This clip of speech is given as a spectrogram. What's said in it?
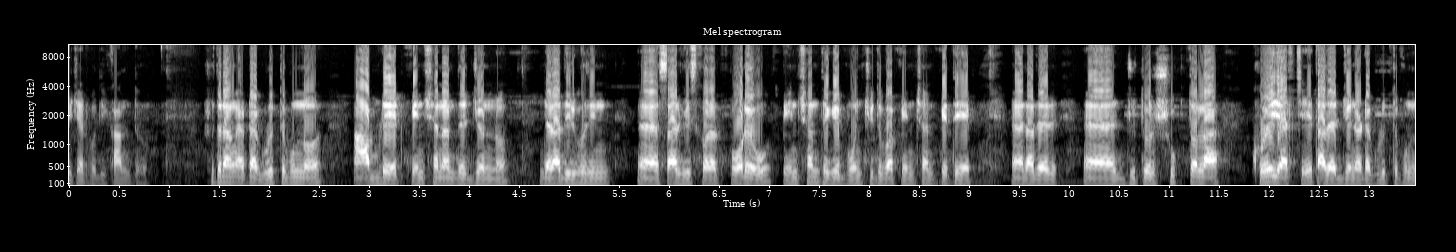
বিচারপতি কান্ত। সুতরাং একটা গুরুত্বপূর্ণ আপডেট পেনশনারদের জন্য যারা দীর্ঘদিন সার্ভিস করার পরেও পেনশন থেকে বঞ্চিত বা পেনশন পেতে তাদের জুতোর সুকতলা ক্ষয়ে যাচ্ছে, তাদের জন্য একটা গুরুত্বপূর্ণ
